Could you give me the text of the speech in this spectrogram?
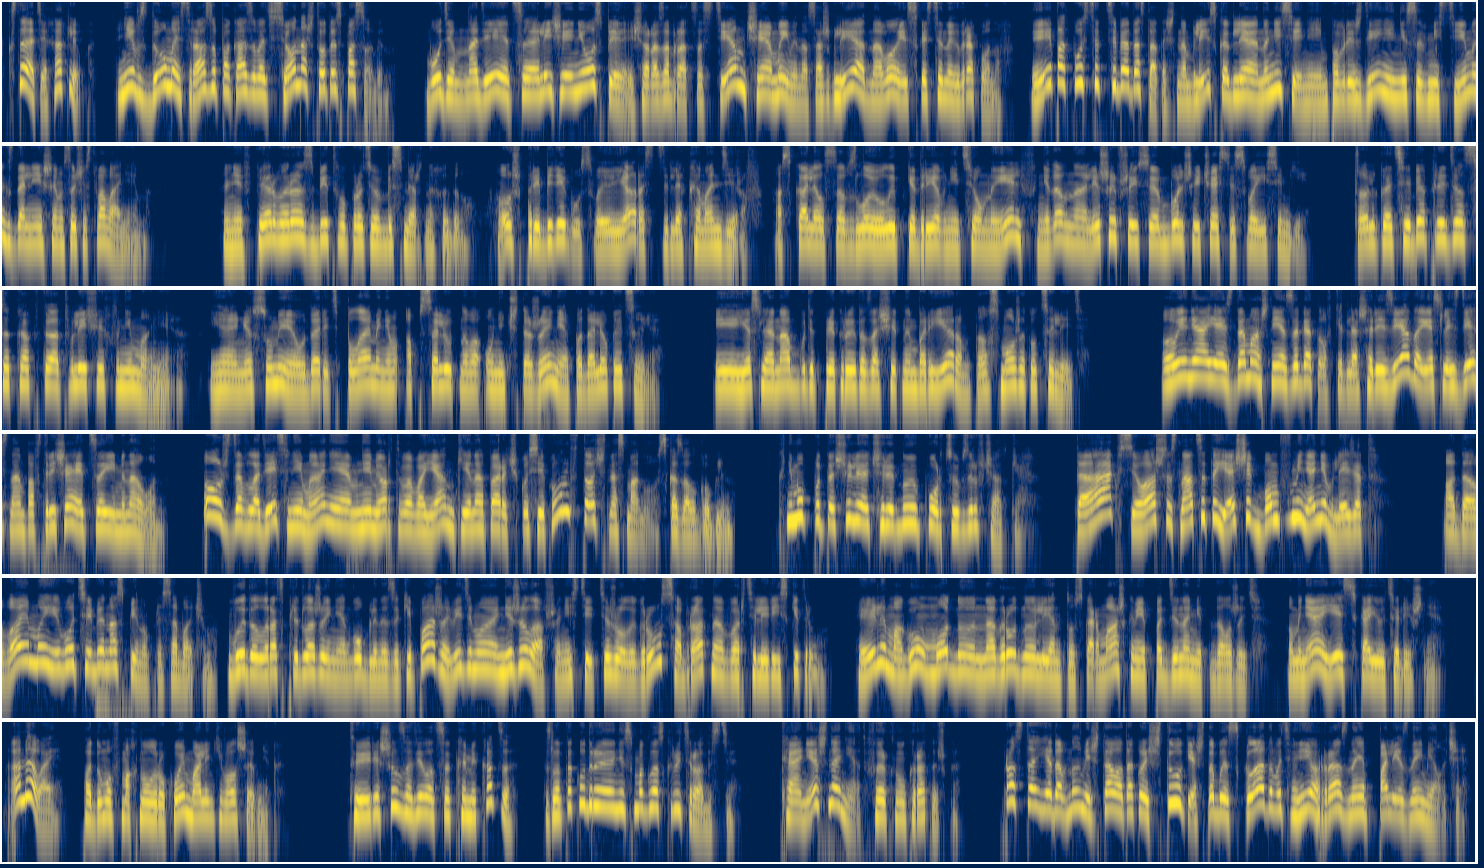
Кстати, Хохлюк, не вздумай сразу показывать все, на что ты способен. Будем надеяться, личи не успели еще разобраться с тем, чем именно сожгли одного из костяных драконов. И подпустят тебя достаточно близко для нанесения им повреждений, несовместимых с дальнейшим существованием. Не в первый раз битву против бессмертных иду. Уж приберегу свою ярость для командиров. Оскалился в злой улыбке древний темный эльф, недавно лишившийся большей части своей семьи. Только тебе придется как-то отвлечь их внимание. Я не сумею ударить пламенем абсолютного уничтожения по далекой цели. И если она будет прикрыта защитным барьером, то сможет уцелеть. У меня есть домашние заготовки для Шерезеда, если здесь нам повстречается именно он. Уж завладеть вниманием немертвого Янки на парочку секунд точно смогу, сказал Гоблин. К нему подтащили очередную порцию взрывчатки. Так, все, шестнадцатый ящик бомб в меня не влезет. «А давай мы его тебе на спину присобачим», — выдал раз предложение гоблин из экипажа, видимо, не желавший нести тяжелый груз обратно в артиллерийский трюм. «Или могу модную нагрудную ленту с кармашками под динамит одолжить. У меня есть в каюте лишнее». «А давай», — подумав, махнул рукой маленький волшебник. «Ты решил заделаться камикадзе?» Златокудрая не смогла скрыть радости. «Конечно нет», — фыркнул коротышка. «Просто я давно мечтала о такой штуке, чтобы складывать в нее разные полезные мелочи.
